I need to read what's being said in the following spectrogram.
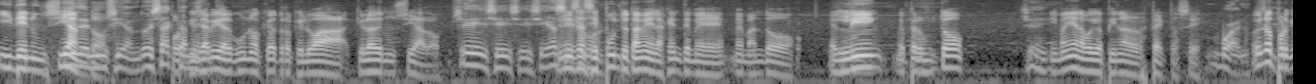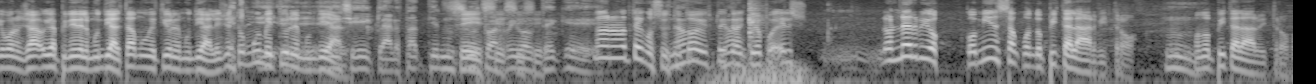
y denunciando. Y denunciando, exactamente. Porque ya había alguno que otro que lo ha, que lo ha denunciado. Sí, sí, sí. sí en ese punto también la gente me, me mandó el link, me preguntó y mañana voy a opinar al respecto, sí. Bueno. Hoy no, porque bueno, ya hoy opiné del Mundial, estaba muy metido en el Mundial. Yo estoy muy metido en el Mundial. Sí, claro, está, tiene un susto arriba usted que... No, no, no tengo susto, estoy, tranquilo. Pues, los nervios comienzan cuando pita el árbitro. Mm. Cuando pita el árbitro.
